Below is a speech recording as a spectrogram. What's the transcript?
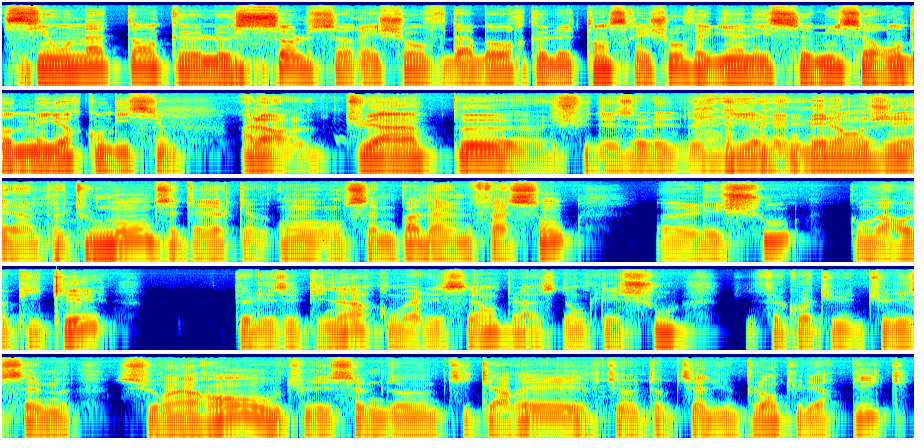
si on attend que le sol se réchauffe d'abord, que le temps se réchauffe, eh bien, les semis seront dans de meilleures conditions. Alors, tu as un peu, je suis désolé de le dire, mais mélangé un peu tout le monde. C'est-à-dire qu'on ne sème pas de la même façon euh, les choux qu'on va repiquer les épinards qu'on va laisser en place. Donc les choux, tu fais quoi? Tu, les sèmes sur un rang ou tu les sèmes dans un petit carré? Tu obtiens du plant, tu les repiques?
